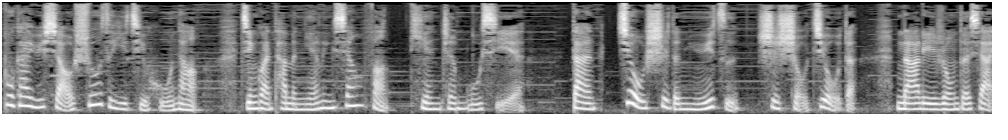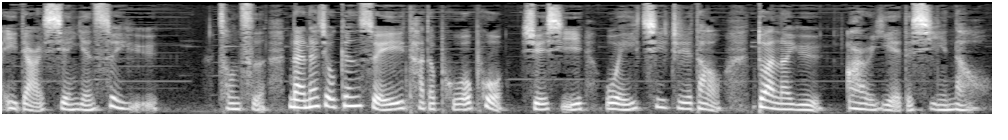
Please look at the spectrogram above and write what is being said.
不该与小叔子一起胡闹。尽管他们年龄相仿，天真无邪，但旧世的女子是守旧的，哪里容得下一点闲言碎语？从此，奶奶就跟随她的婆婆学习为妻之道，断了与二爷的嬉闹。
